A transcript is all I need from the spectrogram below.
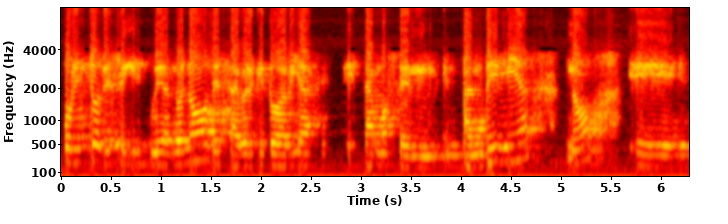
por esto de seguir cuidándonos, de saber que todavía estamos en, pandemia, ¿no? Eh,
